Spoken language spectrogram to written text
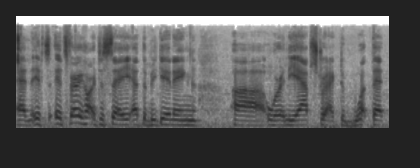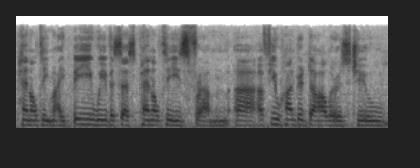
And it's, it's very hard to say at the beginning uh, or in the abstract of what that penalty might be. We've assessed penalties from uh, a few hundred dollars to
